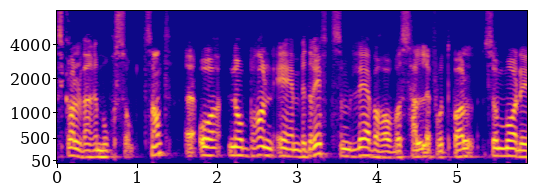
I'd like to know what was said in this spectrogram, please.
skal være morsomt, sant? Eh, Og når Brann er en bedrift som lever av å selge fotball, så må de,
